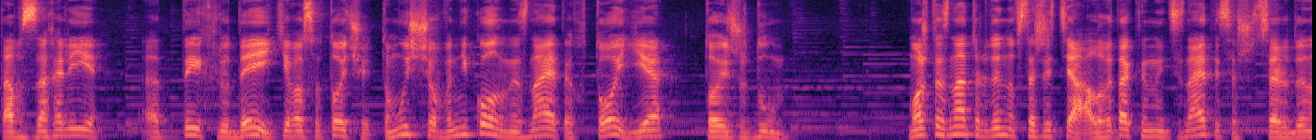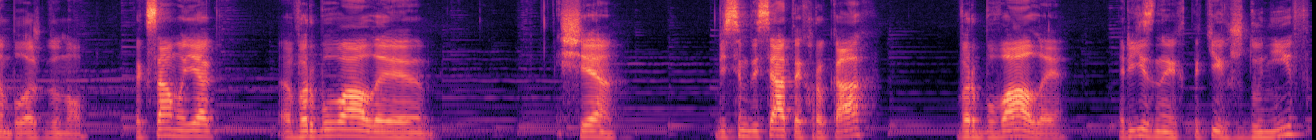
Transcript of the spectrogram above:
та взагалі е, тих людей, які вас оточують, тому що ви ніколи не знаєте, хто є той ждун. Можете знати людину все життя, але ви так і не дізнаєтеся, що ця людина була ждуном. Так само, як вербували ще в 80-х роках, вербували різних таких ждунів,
